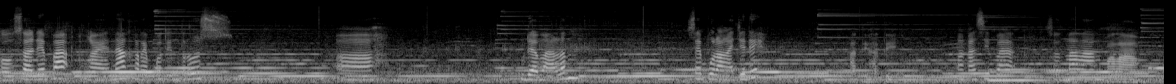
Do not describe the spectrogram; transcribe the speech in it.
Gak usah deh Pak, nggak enak repotin terus. Eh, udah malam, saya pulang aja deh. Makasih Pak, selamat malam. Malam.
